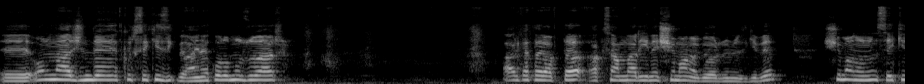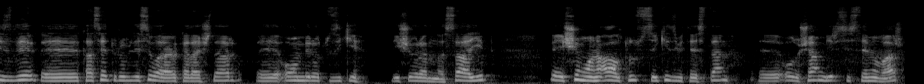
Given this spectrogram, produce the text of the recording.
Ee, onun haricinde 48'lik bir ayna kolumuz var. Arka tarafta aksamlar yine Shimano gördüğünüz gibi. Shimano'nun 8'li e, kaset rublesi var arkadaşlar. E, 11.32 diş oranına sahip. Ve Shimano Altus 8 vitesten e, oluşan bir sistemi var.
